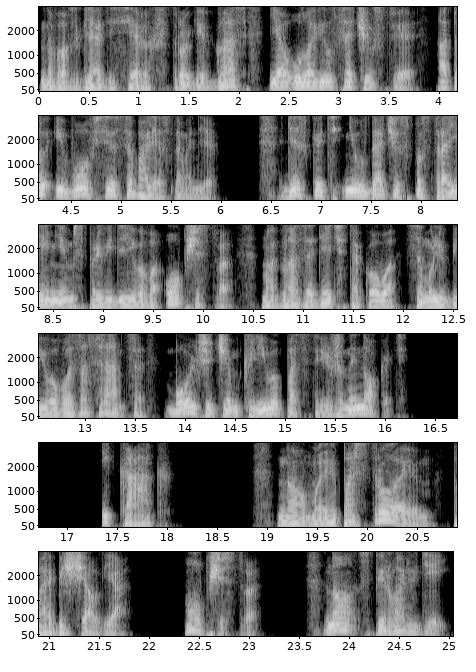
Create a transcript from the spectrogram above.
но во взгляде серых строгих глаз я уловил сочувствие, а то и вовсе соболезнование. Дескать, неудача с построением справедливого общества могла задеть такого самолюбивого засранца больше, чем криво подстриженный ноготь. «И как?» «Но мы построим», — пообещал я. «Общество. Но сперва людей.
